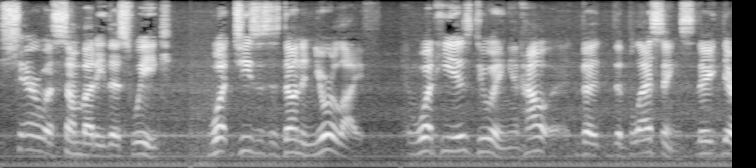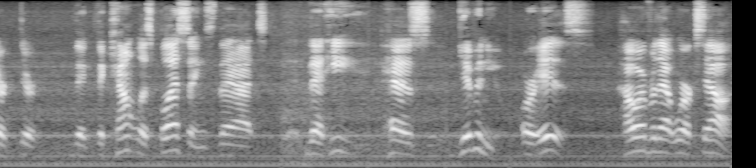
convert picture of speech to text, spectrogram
share with somebody this week what Jesus has done in your life and what he is doing and how the the blessings they they're, they're the, the countless blessings that that he has given you or is however that works out.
